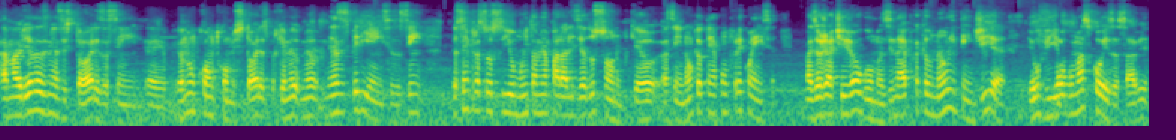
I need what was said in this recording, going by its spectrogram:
A maioria das minhas histórias, assim, é, eu não conto como histórias, porque meu, meu, minhas experiências, assim, eu sempre associo muito a minha paralisia do sono, porque eu, assim, não que eu tenha com frequência, mas eu já tive algumas. E na época que eu não entendia, eu via algumas coisas, sabe?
